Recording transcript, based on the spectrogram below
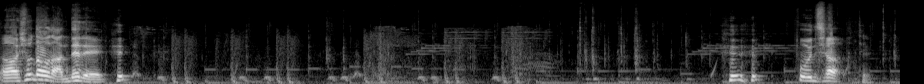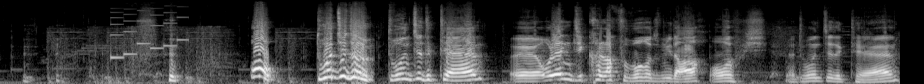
아 쇼다운 안 되네. 보자. 오! 두 번째 득! 두 번째 득템. 예, 오렌지 칼라프 먹어줍니다. 어우씨. 두 번째 득템.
